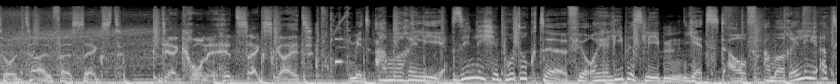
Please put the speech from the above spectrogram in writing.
Total versext. Der Krone Hit Sex Guide. Mit Amorelli. Sinnliche Produkte für euer Liebesleben. Jetzt auf amorelli.at.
